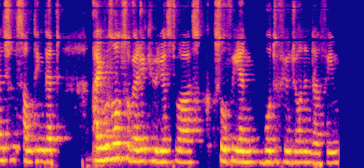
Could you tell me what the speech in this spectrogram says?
mentioned something that I was also very curious to ask Sophie and both of you, John and Delphine.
